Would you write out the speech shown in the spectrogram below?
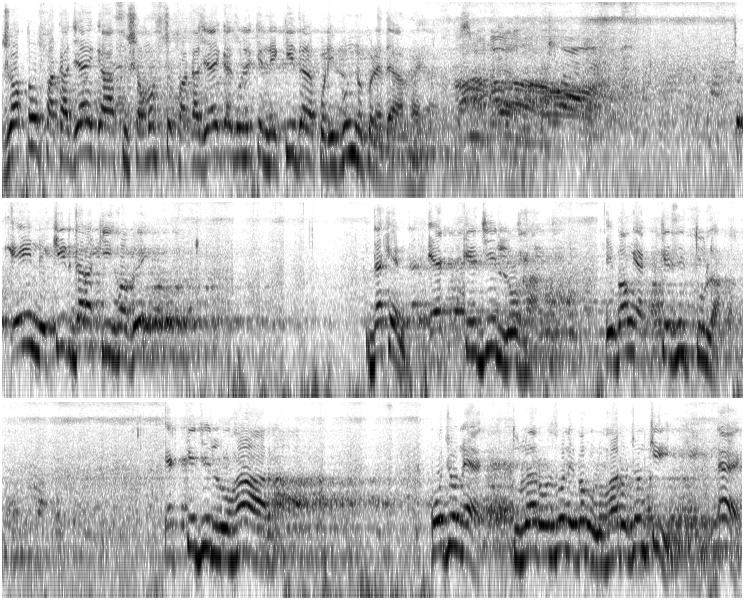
যত ফাঁকা জায়গা আছে, সমস্ত ফাঁকা জায়গাগুলিকে নেকি দ্বারা পরিপূর্ণ করে দেওয়া হয়। তো এই নেকির দ্বারা কি হবে? দেখেন, এক কেজি লোহা এবং এক কেজি তুলা। এক কেজি লোহার ওজন এক, তুলার ওজন এবং লোহার ওজন কি? এক।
